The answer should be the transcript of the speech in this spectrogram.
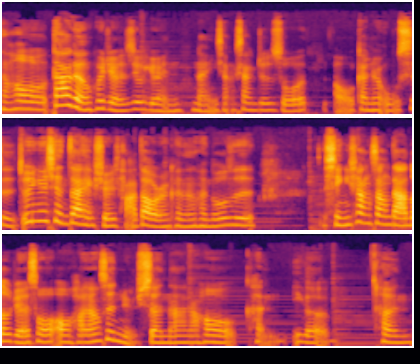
然后大家可能会觉得就有点难以想象，就是说哦，感觉武士就因为现在学茶道的人可能很多是形象上大家都觉得说哦，好像是女生啊，然后很一个很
